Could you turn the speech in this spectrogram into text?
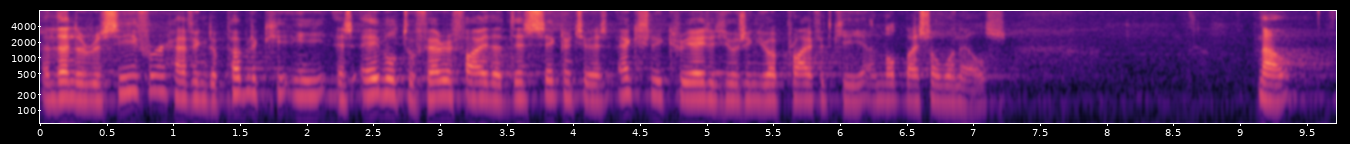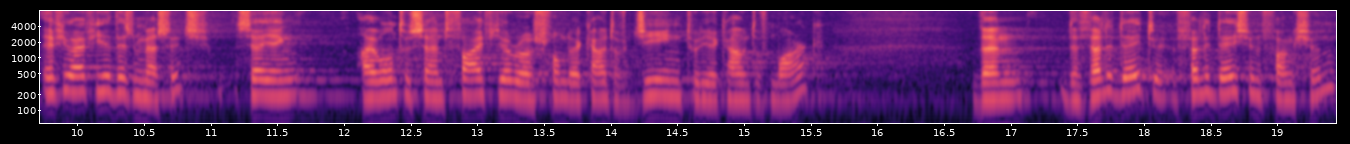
And then the receiver, having the public key, is able to verify that this signature is actually created using your private key and not by someone else. Now, if you have here this message saying, I want to send five euros from the account of Jean to the account of Mark, then the validation function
